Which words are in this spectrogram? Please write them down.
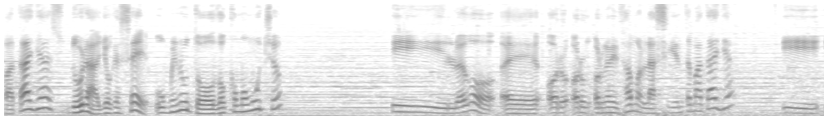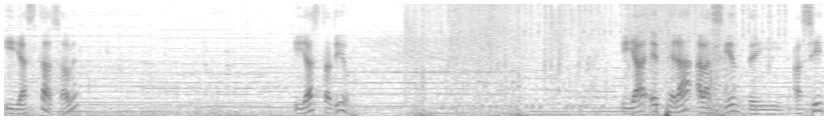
batallas, dura, yo que sé, un minuto o dos como mucho, y luego eh, or- or- organizamos la siguiente batalla, Y, ya está, ¿sabes? Y ya está, tío. Y ya esperar a la siguiente y así.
